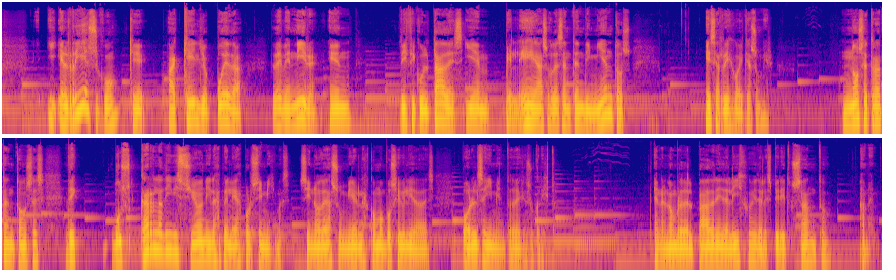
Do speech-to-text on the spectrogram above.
y el riesgo que aquello pueda devenir en dificultades y en peleas o desentendimientos, ese riesgo hay que asumir. No se trata entonces de buscar la división y las peleas por sí mismas, sino de asumirlas como posibilidades por el seguimiento de Jesucristo. En el nombre del Padre y del Hijo y del Espíritu Santo. Amén.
